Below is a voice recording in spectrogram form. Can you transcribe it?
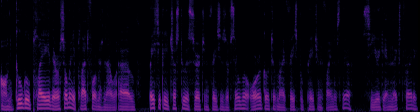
on Google Play. There are so many platforms now. Uh, basically, just do a search in Faces of Silver or go to my Facebook page and find us there. See you again next Friday.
